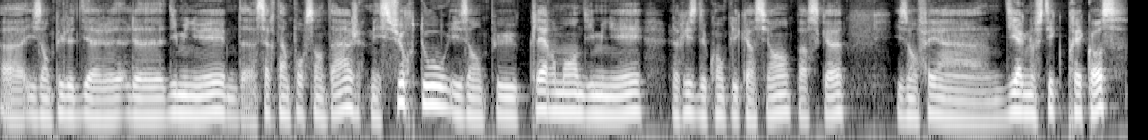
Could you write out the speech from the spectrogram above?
euh, ils ont pu le, diminuer d'un certain pourcentage, mais surtout, ils ont pu clairement diminuer le risque de complications parce qu'ils ont fait un diagnostic précoce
